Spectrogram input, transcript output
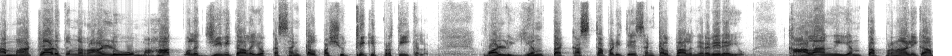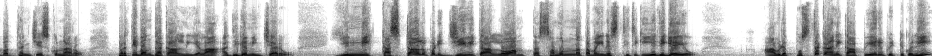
ఆ మాట్లాడుతున్న రాళ్ళు మహాత్ముల జీవితాల యొక్క సంకల్ప శుద్ధికి ప్రతీకలు. వాళ్ళు ఎంత కష్టపడితే సంకల్పాలు నెరవేరాయో కాలాన్ని ఎంత ప్రణాళికాబద్ధం చేసుకున్నారో ప్రతిబంధకాల్ని ఎలా అధిగమించారో ఎన్ని కష్టాలు పడి జీవితాల్లో అంత సమున్నతమైన స్థితికి ఎదిగాయో ఆవిడ పుస్తకానికి ఆ పేరు పెట్టుకొని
